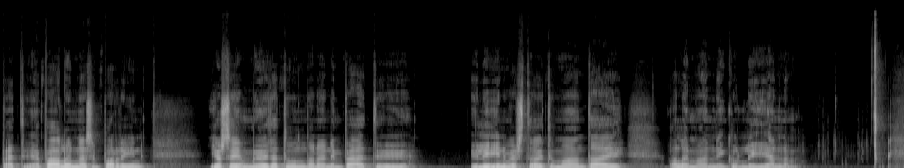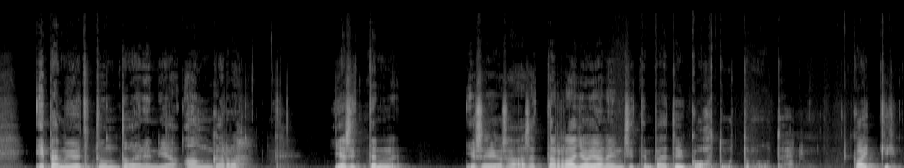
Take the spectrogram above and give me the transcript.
päätyy epäolennaisen pariin. Jos ei ole myötätuntoinen, niin päätyy yliinvestoitumaan tai olemaan niin kuin liian epämyötätuntoinen ja ankara. Ja sitten jos ei osaa asettaa rajoja, niin sitten päätyy kohtuuttomuuteen. Kaikki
